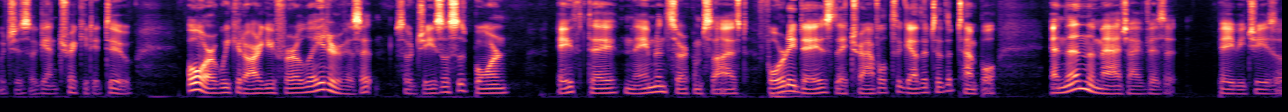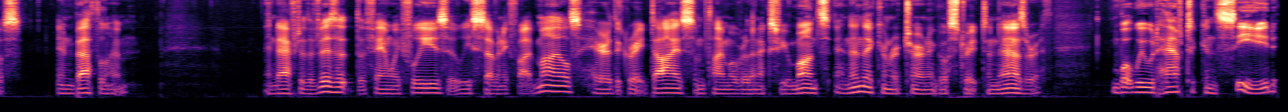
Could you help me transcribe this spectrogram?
which is, again, tricky to do. Or we could argue for a later visit. So Jesus is born, eighth day, named and circumcised. Forty days they travel together to the temple, and then the Magi visit baby Jesus in Bethlehem. And after the visit, the family flees at least 75 miles. Herod the Great dies sometime over the next few months, and then they can return and go straight to Nazareth. What we would have to concede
